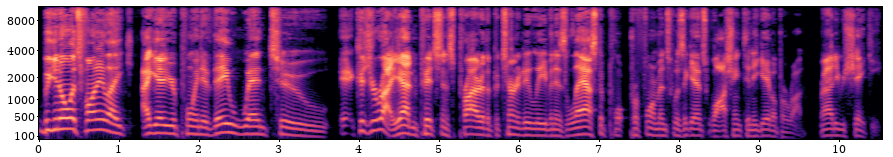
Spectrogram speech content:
But you know what's funny? Like, I get your point. If they went to, because eh, you're right, he hadn't pitched since prior to the paternity leave, and his last performance was against Washington. He gave up a run, right? He was shaky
